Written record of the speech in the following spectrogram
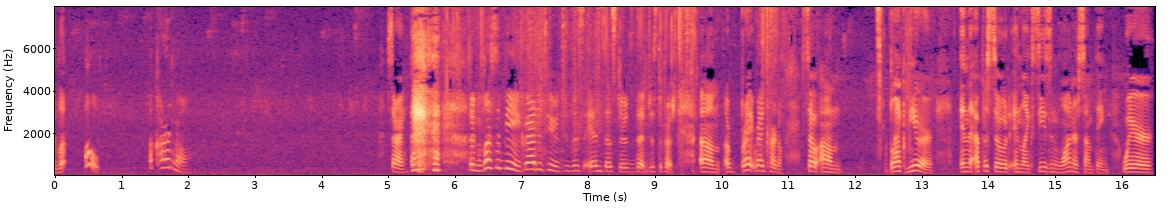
The Bla- oh, a cardinal. Sorry. Blessed be gratitude to this ancestor that just approached. Um, a bright red cardinal. So, um, Black Mirror in the episode in like season one or something where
